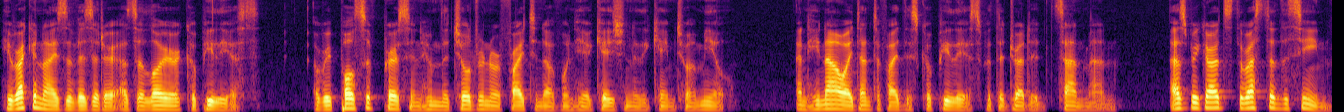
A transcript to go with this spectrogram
He recognized the visitor as the lawyer Coppelius, a repulsive person whom the children were frightened of when he occasionally came to a meal, and he now identified this Coppelius with the dreaded Sandman. As regards the rest of the scene,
